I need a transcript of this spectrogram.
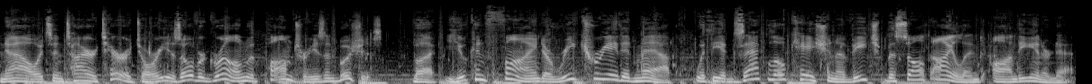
Now its entire territory is overgrown with palm trees and bushes, but you can find a recreated map with the exact location of each basalt island on the internet.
